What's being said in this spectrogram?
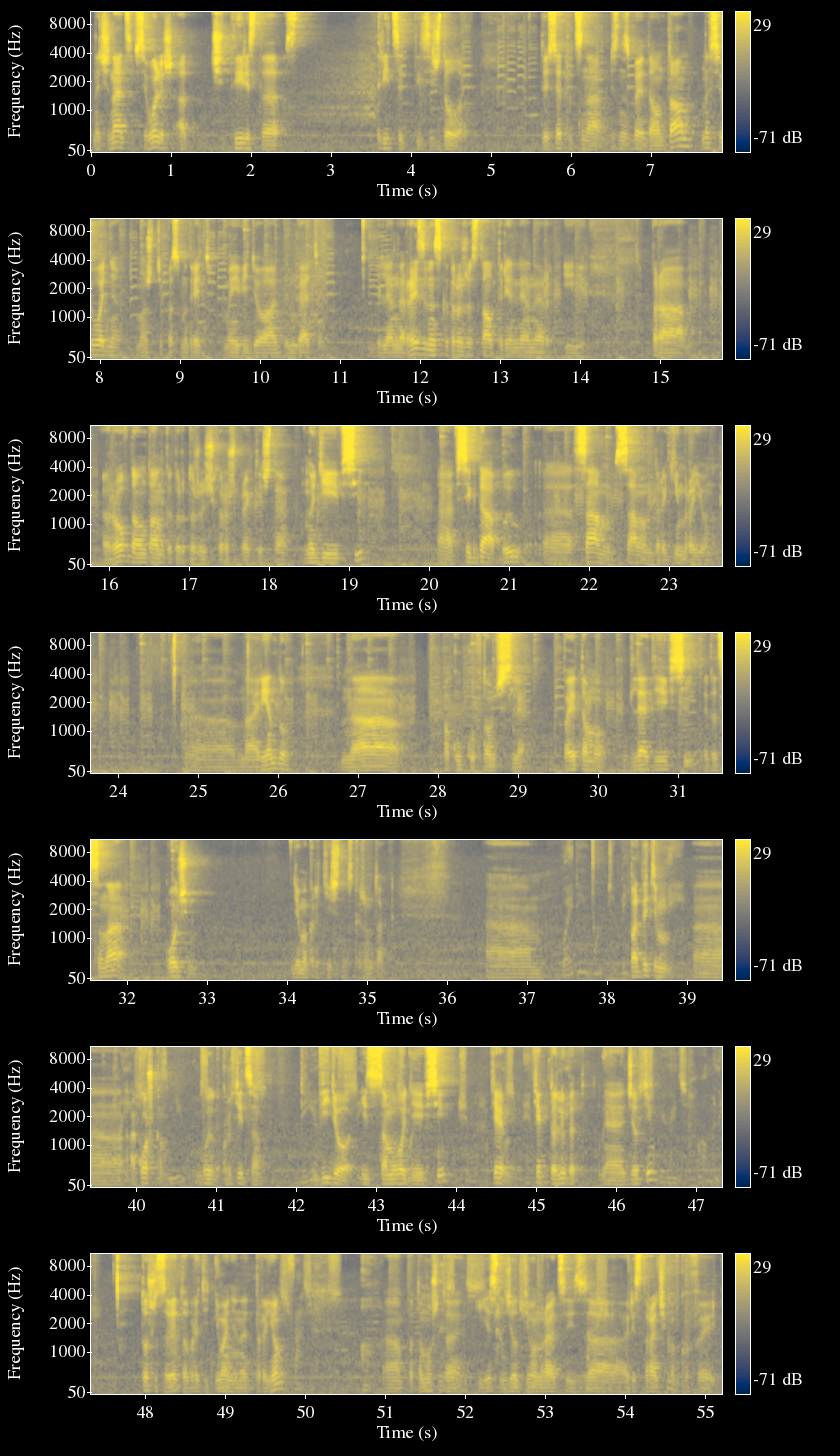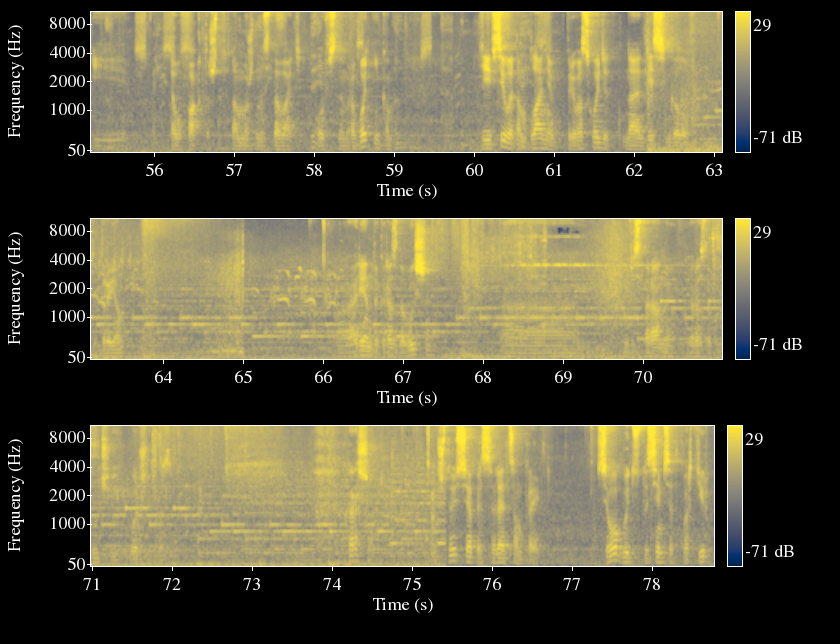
начинается всего лишь от 430 тысяч долларов. То есть это цена Business Bay Downtown на сегодня. Можете посмотреть мои видео о Бенгате, Billionaire Residence, который уже стал триллионер, и про Rov Downtown, который тоже очень хороший проект, я считаю. Но DFC э, всегда был э, самым-самым дорогим районом э, на аренду, на покупку в том числе. Поэтому для DFC эта цена очень демократичная, скажем так. Эм, Под этим э, окошком будет крутиться видео из самого DFC. Те, те кто любят э, GLT, тоже советую обратить внимание на этот район. А, Потому что если GLT вам нравится из-за ресторанчиков, кафе и того факта, что там можно сдавать офисным работникам, DFC в этом плане превосходит на 10 голов этот район. А, Аренда гораздо выше, а, рестораны гораздо круче и больше просто. Хорошо. Что из себя представляет сам проект? Всего будет 170 квартир.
